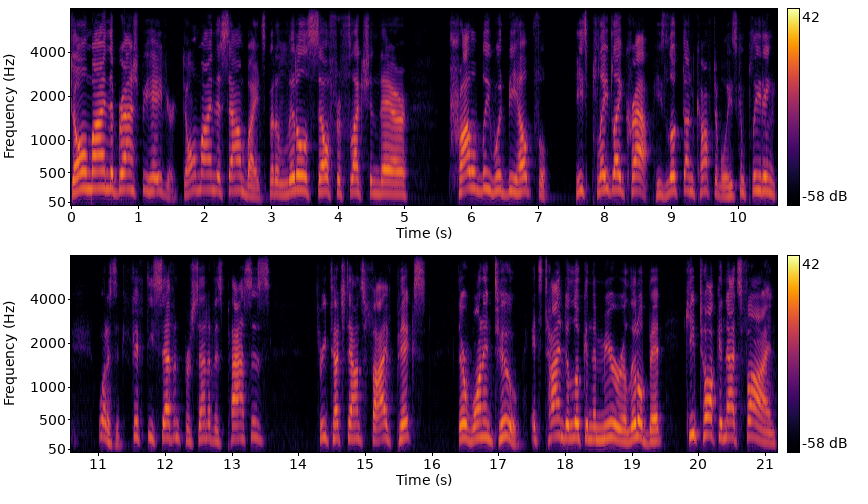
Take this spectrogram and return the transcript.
don't mind the brash behavior. Don't mind the sound bites, but a little self-reflection there probably would be helpful. He's played like crap. He's looked uncomfortable. He's completing, what is it, 57% of his passes, three touchdowns, five picks. They're one and two. It's time to look in the mirror a little bit. Keep talking, that's fine,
